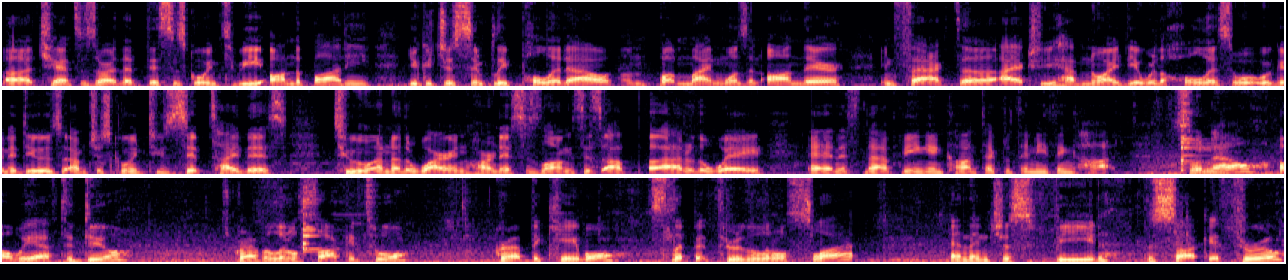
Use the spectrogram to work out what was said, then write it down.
Uh, chances are that this is going to be on the body. You could just simply pull it out, um, but mine wasn't on there. In fact, uh, I actually have no idea where the hole is, so what we're going to do is I'm just going to zip tie this to another wiring harness as long as it's up uh, out of the way and it's not being in contact with anything hot. So now all we have to do is grab a little socket tool grab the cable, slip it through the little slot, and then just feed the socket through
